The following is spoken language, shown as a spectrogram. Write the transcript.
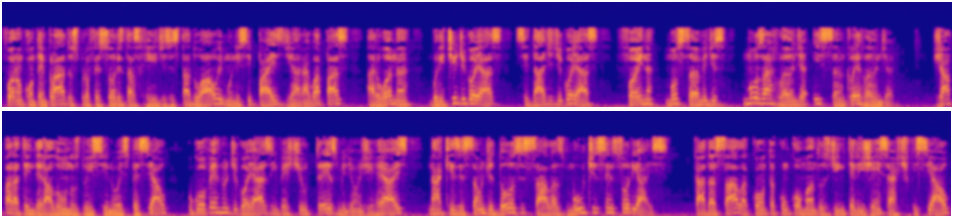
Foram contemplados professores das redes estadual e municipais de Araguapaz, Aruanã, Buriti de Goiás, Cidade de Goiás, Faina, Moçâmedes, Mozarlândia e Sanclerlândia. Já para atender alunos do ensino especial, o governo de Goiás investiu 3 milhões de reais na aquisição de 12 salas multissensoriais. Cada sala conta com comandos de inteligência artificial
